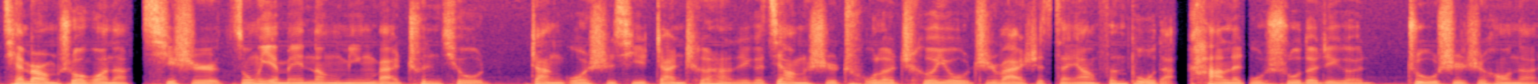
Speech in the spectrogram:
前边我们说过呢，其实总也没弄明白春秋。战国时期战车上的这个将士，除了车右之外是怎样分布的？看了古书的这个注释之后呢，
